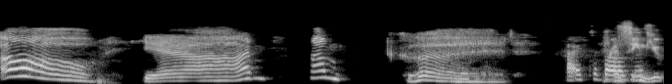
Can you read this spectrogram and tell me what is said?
Oh, yeah, I'm, I'm good. Archibald Francine, must, you.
